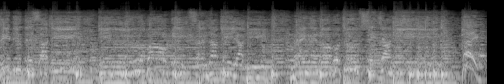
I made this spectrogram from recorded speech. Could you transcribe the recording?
ကြကတိပြုသစ္စာတီဒီလူလူပေါင်းဤစန္ဒပြရမည်နိုင်ငံတော်ကိုသူစိတ်ကြမည် Hey!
